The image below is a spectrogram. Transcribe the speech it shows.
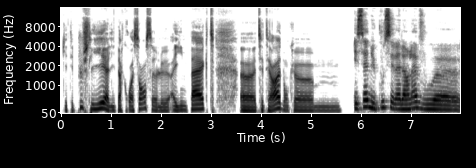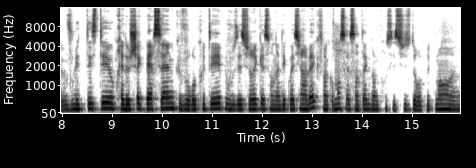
qui, étaient plus liés à l'hypercroissance, le high impact, etc. Donc, et ça, du coup, ces valeurs-là, vous, euh, vous les testez auprès de chaque personne que vous recrutez pour vous assurer qu'elles sont en adéquation avec? Enfin, comment ça s'intègre dans le processus de recrutement euh?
